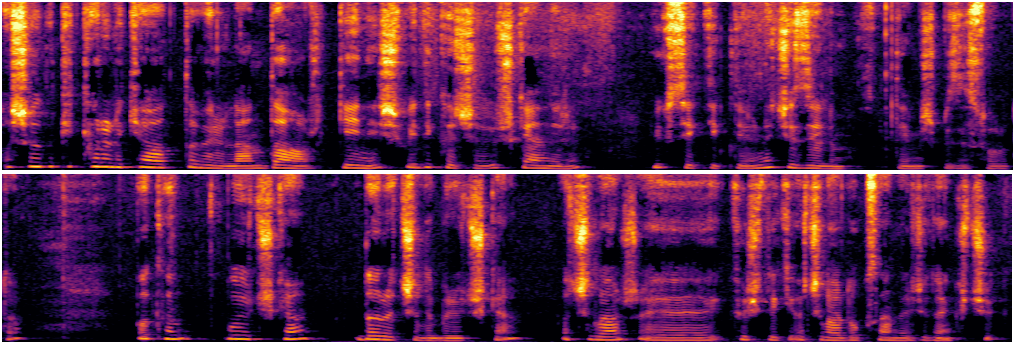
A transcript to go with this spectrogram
Aşağıdaki kareli kağıtta verilen dar, geniş ve dik açılı üçgenlerin yüksekliklerini çizelim demiş bize soruda. Bakın bu üçgen dar açılı bir üçgen. Açılar e, köşedeki açılar 90 dereceden küçük.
